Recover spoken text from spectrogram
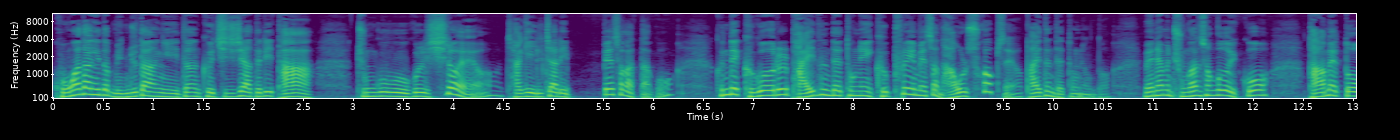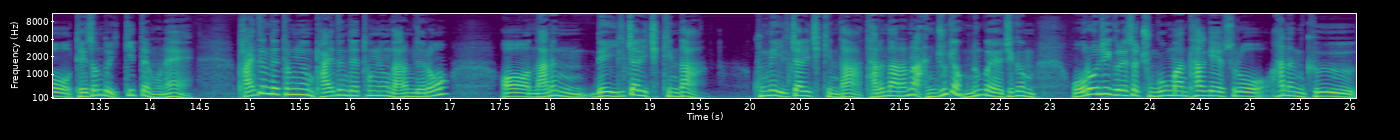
공화당이든 민주당이든 그 지지자들이 다 중국을 싫어해요. 자기 일자리 뺏어갔다고. 근데 그거를 바이든 대통령이 그 프레임에서 나올 수가 없어요. 바이든 대통령도. 왜냐하면 중간 선거도 있고 다음에 또 대선도 있기 때문에 바이든 대통령은 바이든 대통령 나름대로 어 나는 내 일자리 지킨다. 국내 일자리 지킨다. 다른 나라는 안주게 없는 거예요. 지금 오로지 그래서 중국만 타겟으로 하는 그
